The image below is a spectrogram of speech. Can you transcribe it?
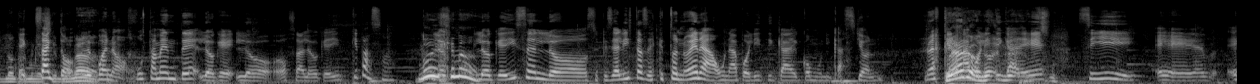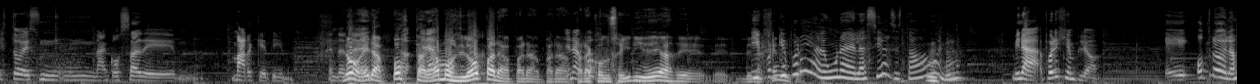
no termina Exacto. siendo nada. Bueno, justamente lo que, lo, o sea, lo que, ¿qué pasa? No dije nada. Lo que dicen los especialistas es que esto no era una política de comunicación. No es que Claro, era una política no- de, sí, eh, esto es un- una cosa de marketing. ¿entendés? no, era posta, No, era hagámoslo posta. para, para, para, para posta. conseguir ideas de, de, de Y la porque gente. por ahí alguna de las ideas estaba buena. Mira, por ejemplo, eh, otro de los,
